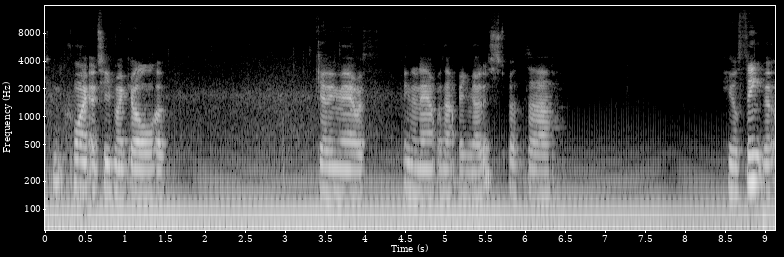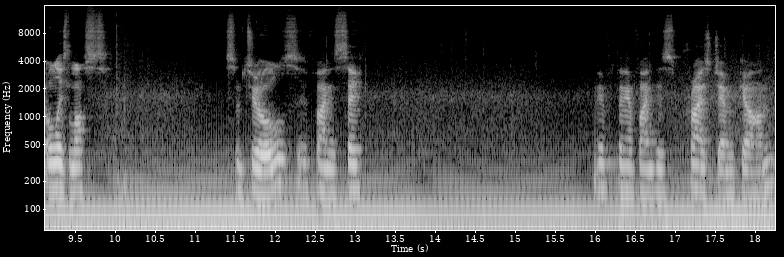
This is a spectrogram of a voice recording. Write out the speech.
Didn't quite achieve my goal of getting there with in and out without being noticed, but uh, he'll think that all is lost. Some jewels, he'll find his safe if then he'll find his prize gem gone.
